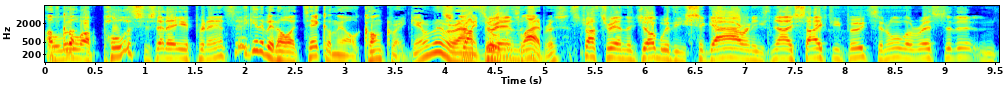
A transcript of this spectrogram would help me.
I've got- Alulopoulos, is that how you pronounce it? You it? get a bit high tech on the old concrete game. Remember, only Struts around- labourers. Struts around the job with his cigar and his no safety boots and all the rest of it. And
